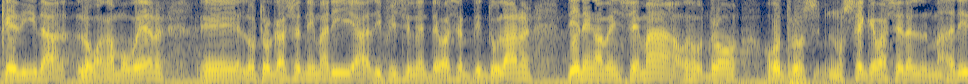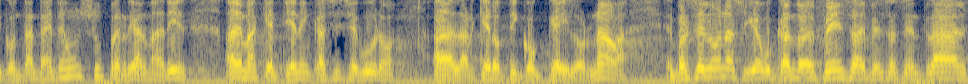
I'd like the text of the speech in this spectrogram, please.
qué día lo van a mover. Eh, el otro caso es Di María, difícilmente va a ser titular. Tienen a Benzema, otro, otros, no sé qué va a ser el Madrid con tanta gente. Es un super Real Madrid. Además que tienen casi seguro al arquero Tico Keylor Nava. El Barcelona sigue buscando defensa, defensa central,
